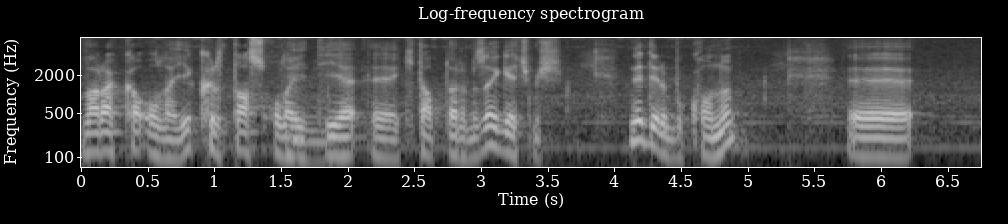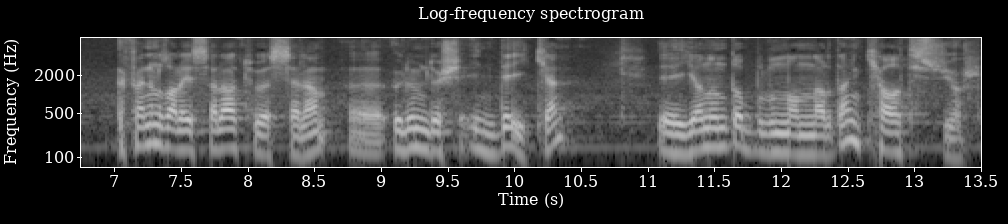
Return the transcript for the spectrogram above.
Varaka olayı, kırtas olayı diye e, kitaplarımıza geçmiş. Nedir bu konu? E, Efendimiz Aleyhisselatü Vesselam e, ölüm döşeğindeyken e, yanında bulunanlardan kağıt istiyor.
